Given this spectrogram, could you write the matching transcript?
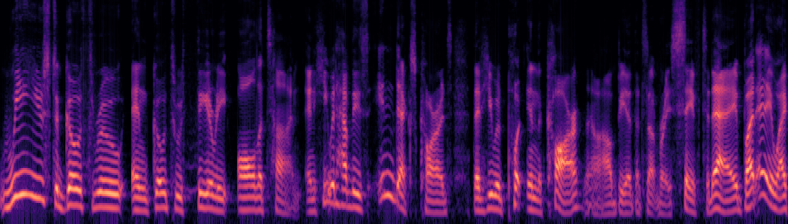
we used to go through and go through theory all the time. And he would have these index cards that he would put in the car. Now, albeit that's not very safe today. But anyway,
